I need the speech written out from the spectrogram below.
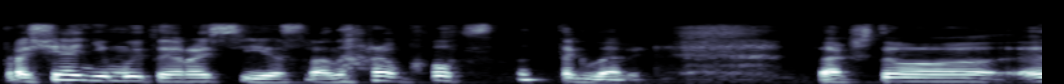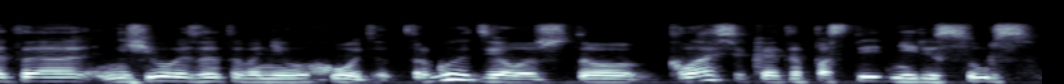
Прощай, немытая Россия, страна рабов и так далее. Так что это ничего из этого не выходит. Другое дело, что классика — это последний ресурс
